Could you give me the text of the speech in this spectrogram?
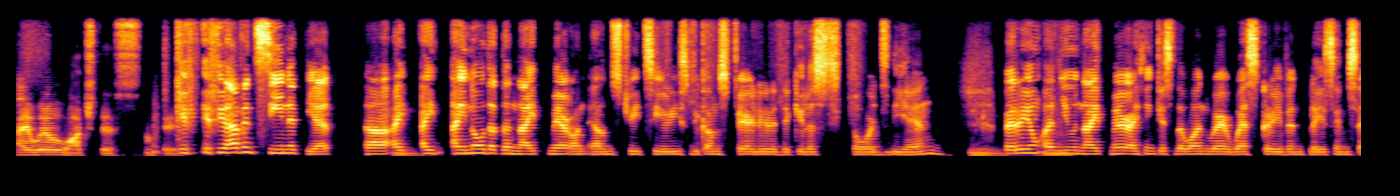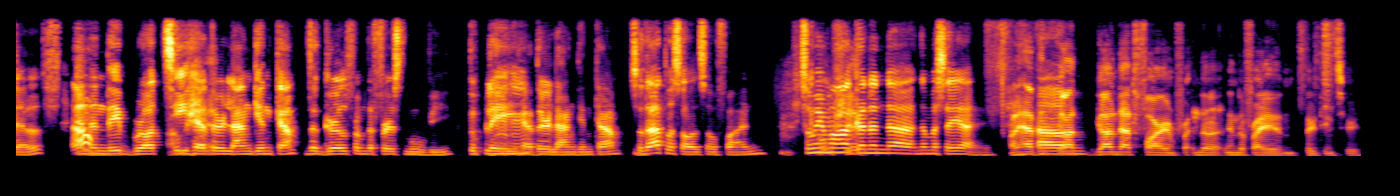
I will watch this. Okay. If if you haven't seen it yet, uh, Mm. I, I I know that the Nightmare on Elm Street series becomes fairly ridiculous towards the end. Hmm. Pero yung A Mhm. New Nightmare, I think, is the one where Wes Craven plays himself. And Oh. then they brought Oh, si shit. Heather Langenkamp, the girl from the first movie, to play Mhm. Heather Langenkamp. So that was also fun. So may Oh, mga shit. ganun na, na masaya eh. i haven't Um, got gotten that far in, fr- in the in the friday the 13th series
